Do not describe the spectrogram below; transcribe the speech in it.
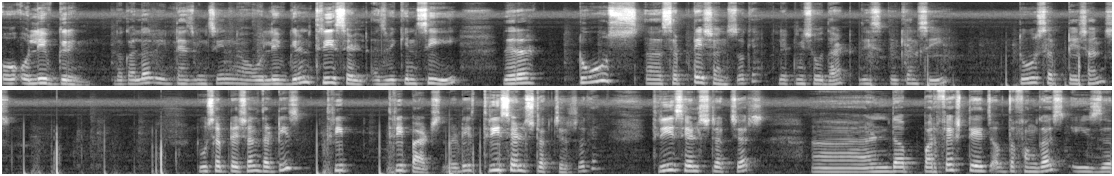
olive green. The color it has been seen uh, olive green three celled as we can see there are two uh, septations okay? Let me show that. This you can see two septations. Two septations that is three three parts. That is three cell structures okay? Three cell structures. uh, and the perfect stage of the fungus is uh,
